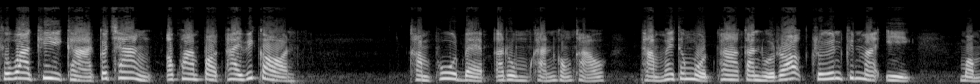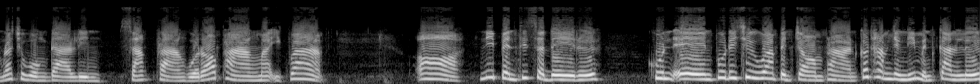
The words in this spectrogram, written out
เขาว่าขี้ขาดก็ช่าง เอาความปลอดภัยไว้ก่อนคำพูดแบบอารมณ์ขันของเขาทำให้ทั้งหมดพากันหัวเราะคลื่นขึ้นมาอีก หม่อมราชวงศ์ดาลินซักพรางหัวเราะพางมาอีกว่า อ๋อนี่เป็นทฤษฎีหรือ คุณเองผู้ได้ชื่อว่าเป็นจอมพรานก็ทำอย่างนี้เหมือนกันหรือ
